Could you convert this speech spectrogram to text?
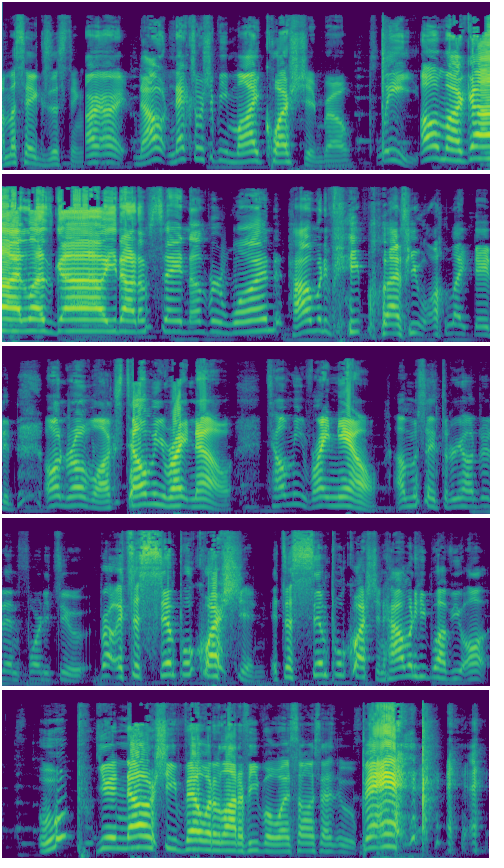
I'm gonna say existing. All right, all right. Now, next one should be my question, bro. Please. Oh my god, let's go. You know what I'm saying? Number one. How many people have you online dated on Roblox? Tell me right now. Tell me right now. I'm gonna say 342. Bro, it's a simple question. It's a simple question. How many people have you all... Oop? You know she bet with a lot of people when someone says oop. Bam!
